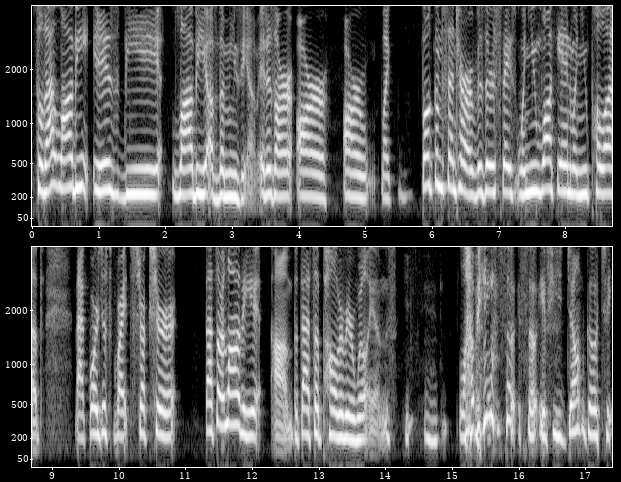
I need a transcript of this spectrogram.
So that lobby is the lobby of the museum. It is our our our like welcome center, our visitor space. When you walk in, when you pull up that gorgeous white structure, that's our lobby. Um, but that's a Paul Revere Williams lobby. So, so if you don't go to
